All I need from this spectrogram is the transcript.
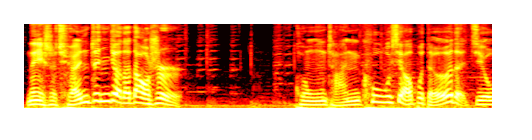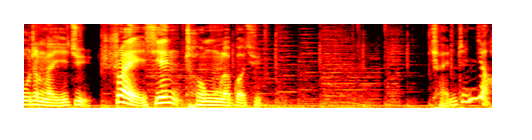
那是全真教的道士。空禅哭笑不得的纠正了一句，率先冲了过去。全真教，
